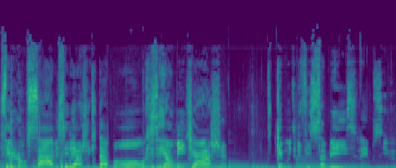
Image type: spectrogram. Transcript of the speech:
Se ele não sabe, se ele acha que tá bom, que se realmente acha, que é muito difícil saber isso, né? Impossível.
